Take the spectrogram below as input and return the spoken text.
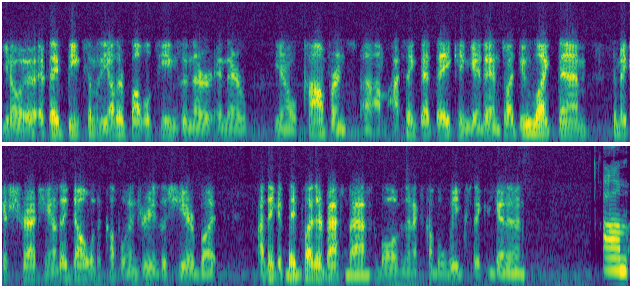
you know if they beat some of the other bubble teams in their in their you know conference, um, I think that they can get in. So I do like them to make a stretch. You know, they dealt with a couple injuries this year, but I think if they play their best basketball over the next couple weeks, they can get in. Um,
